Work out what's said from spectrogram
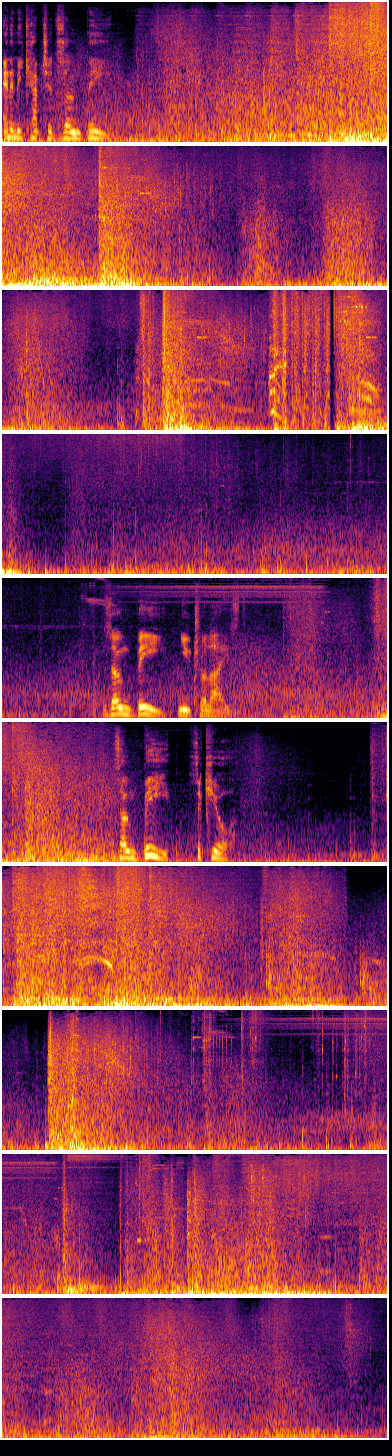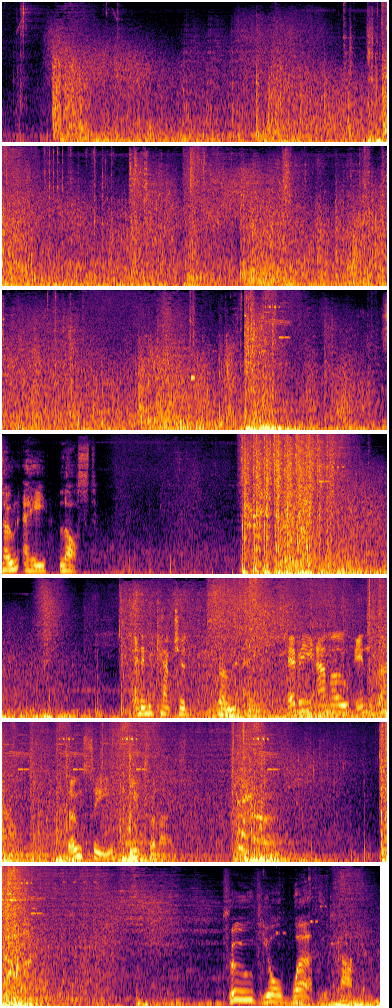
Enemy captured Zone B. Zone B neutralized. Zone B secure. Zone A lost. Enemy captured Zone A. Heavy ammo inbound. Zone C neutralized. Prove your worth, Guardian.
